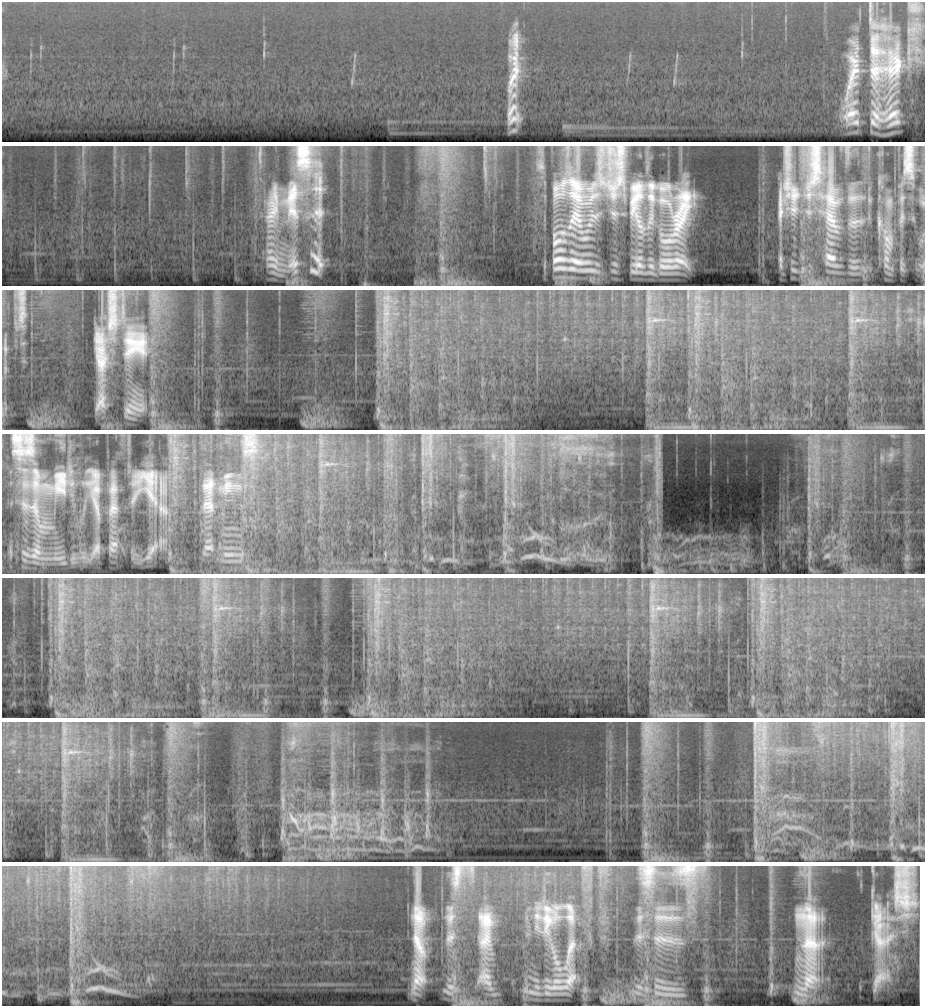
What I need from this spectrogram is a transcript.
What? What the heck? Did I miss it? Suppose I was just be able to go right. Should just have the compass whipped. Gosh dang it. This is immediately up after, yeah. That means need to go left. This is not. Gosh,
